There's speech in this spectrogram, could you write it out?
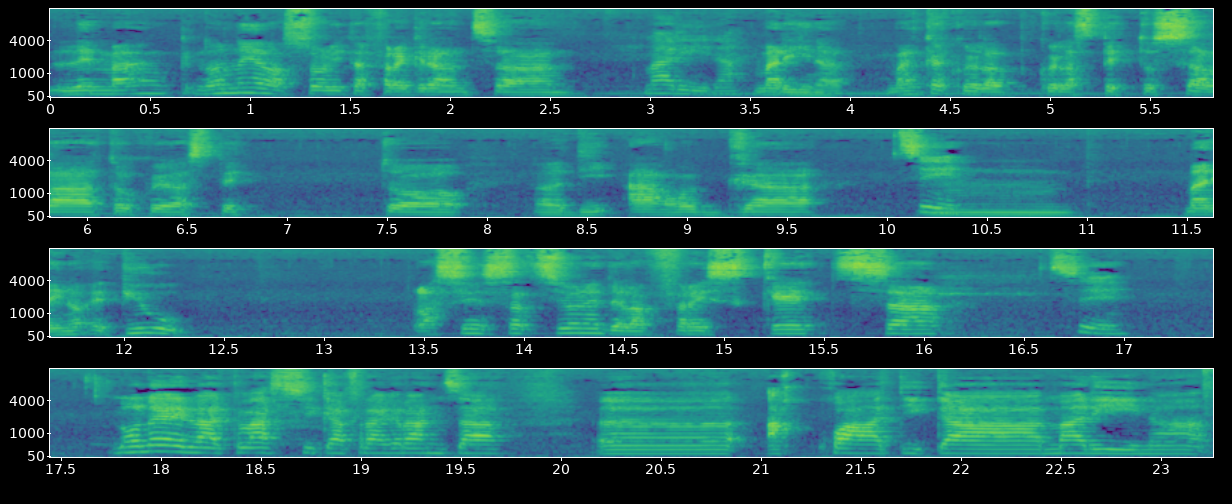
le man- non è la solita fragranza Marina. marina, manca quella- quell'aspetto salato, quell'aspetto uh, di alga Sì. mm, marino, è più la sensazione della freschezza Sì, non è la classica fragranza eh, acquatica marina.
